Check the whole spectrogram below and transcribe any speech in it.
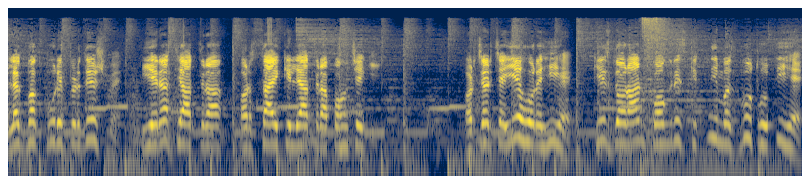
लगभग पूरे प्रदेश में ये रथ यात्रा और साइकिल यात्रा पहुंचेगी। और चर्चा ये हो रही है कि इस दौरान कांग्रेस कितनी मज़बूत होती है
